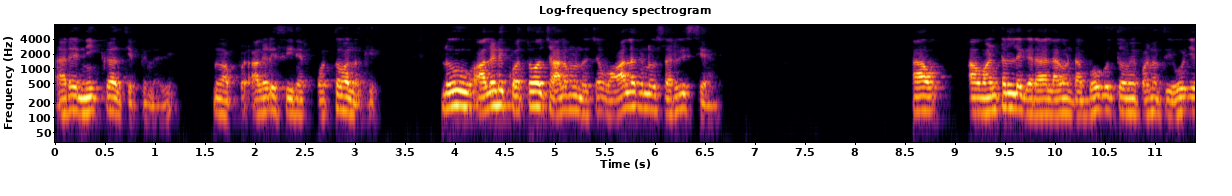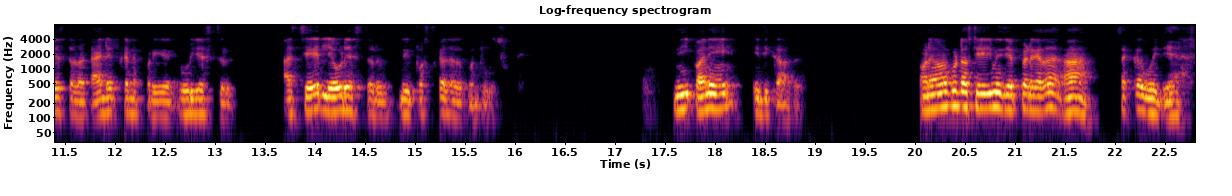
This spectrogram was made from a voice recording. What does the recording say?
అరే! నీకు కాదు చెప్పింది అది నువ్వు అప్పుడు ఆల్రెడీ సీనియర్ కొత్త వాళ్ళకి. నువ్వు ఆల్రెడీ కొత్త వాళ్ళు చాలా వచ్చావు వాళ్ళకి నువ్వు సర్వీస్ చేయాలి. ఆ ఆ వంటల దగ్గర లేకుంటే ఆ బోగులతో తోమే పనంతా ఎవడు చేస్తాడు? ఆ టాయిలెట్ కన్నా ఎవడు చేస్తాడు? ఆ చైర్‌లు ఎవడేస్తాడు? నీ పుస్తకాలు చదువుకుంటూ కూర్చుంటే. నీ పని ఇది కాదు. మనం ఏమనుకుంటా స్టేజ్ మీద చెప్పాడు కదా ఆ! చక్కగా పోయి చేయాలి.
